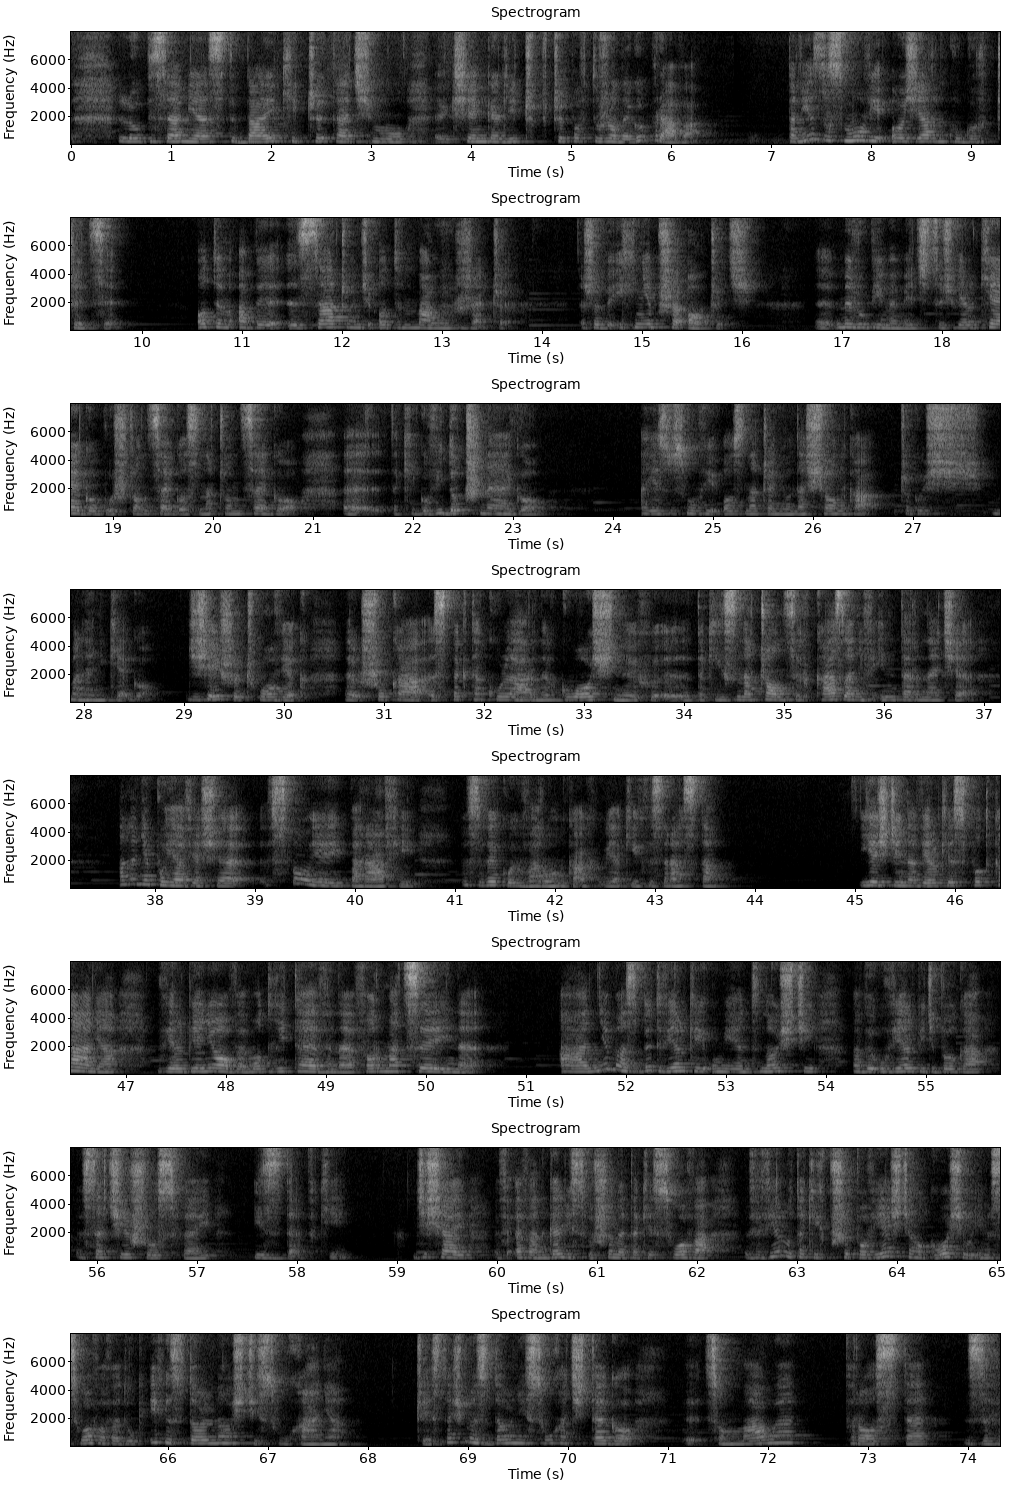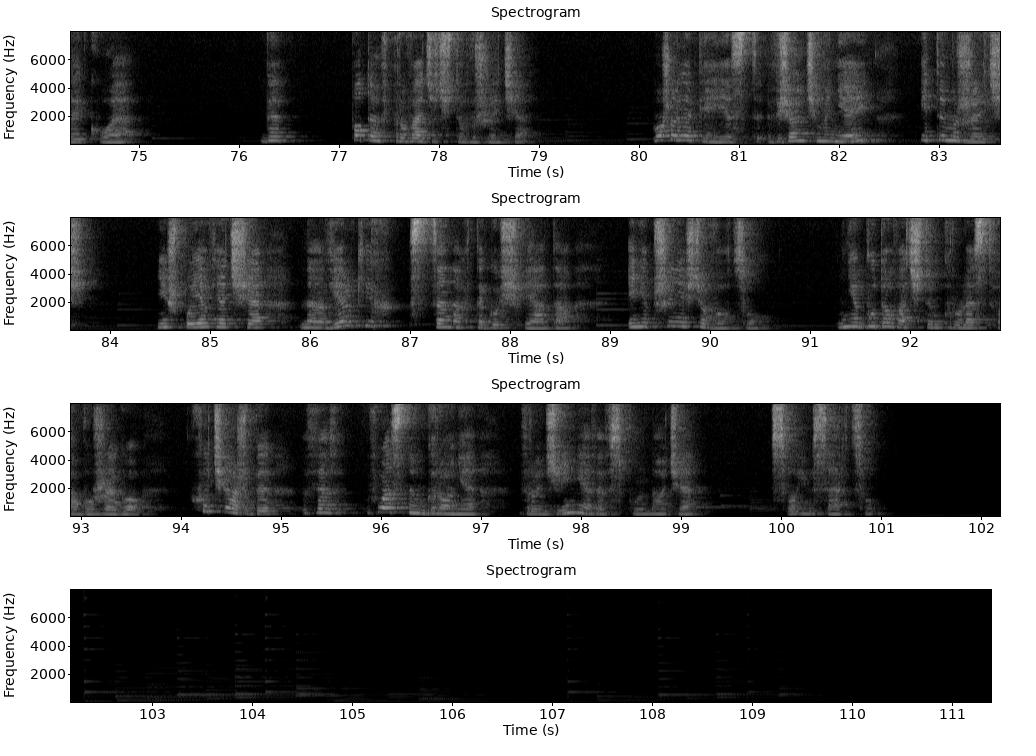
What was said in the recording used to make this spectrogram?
lub zamiast bajki czytać mu y, księgę liczb czy powtórzonego prawa. Pan Jezus mówi o ziarnku gorczycy, o tym, aby zacząć od małych rzeczy, żeby ich nie przeoczyć. Y, My lubimy mieć coś wielkiego, błyszczącego, znaczącego, e, takiego widocznego. A Jezus mówi o znaczeniu nasionka, czegoś maleńkiego. Dzisiejszy człowiek e, szuka spektakularnych, głośnych, e, takich znaczących kazań w internecie, ale nie pojawia się w swojej parafii, w zwykłych warunkach, w jakich wzrasta. Jeździ na wielkie spotkania uwielbieniowe, modlitewne, formacyjne, a nie ma zbyt wielkiej umiejętności, aby uwielbić Boga w zaciszu swej izdebki. Dzisiaj w Ewangelii słyszymy takie słowa, w wielu takich przypowieściach ogłosił im słowo według ich zdolności słuchania. Czy jesteśmy zdolni słuchać tego, co małe, proste, zwykłe, by potem wprowadzić to w życie? Może lepiej jest wziąć mniej i tym żyć, niż pojawiać się na wielkich scenach tego świata i nie przynieść owocu, nie budować tym Królestwa Bożego, chociażby we własnym gronie, w rodzinie, we wspólnocie, w swoim sercu.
